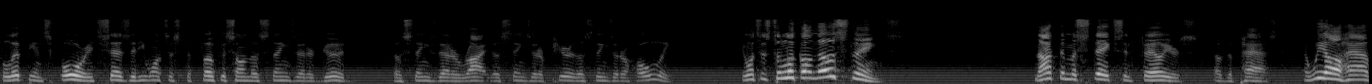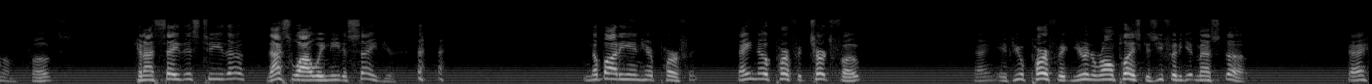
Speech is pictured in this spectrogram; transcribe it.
Philippians 4, it says that He wants us to focus on those things that are good, those things that are right, those things that are pure, those things that are holy. He wants us to look on those things not the mistakes and failures of the past. And we all have them, folks. Can I say this to you, though? That's why we need a Savior. Nobody in here perfect. Ain't no perfect church folk. Okay? If you're perfect, you're in the wrong place because you're finna get messed up. Okay?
